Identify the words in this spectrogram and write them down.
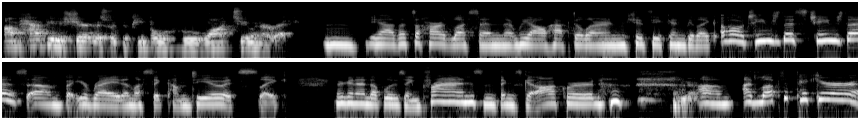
I'm happy to share this with people who want to and are ready. Mm, yeah, that's a hard lesson that we all have to learn because you can be like, oh, change this, change this. Um, but you're right. Unless they come to you, it's like you're going to end up losing friends and things get awkward. yeah. um, I'd love to pick your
